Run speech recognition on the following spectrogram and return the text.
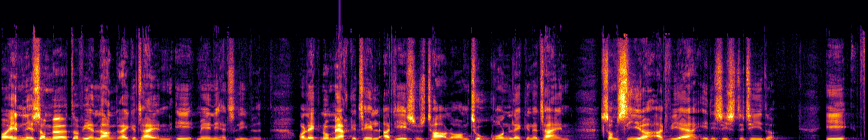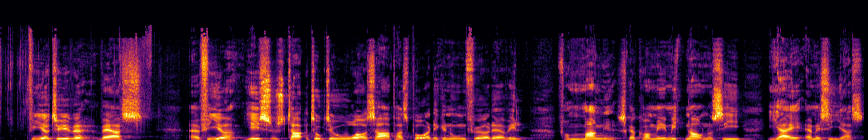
Og Endelig så møter vi en lang rekke tegn i menighetslivet. Og Legg nå merke til at Jesus taler om to grunnleggende tegn som sier at vi er i de siste tider. I 24 vers 4. Jesus tok til orde og sa, pass på at ikke noen fører dere vil, for mange skal komme i mitt navn og si, jeg er Messias,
